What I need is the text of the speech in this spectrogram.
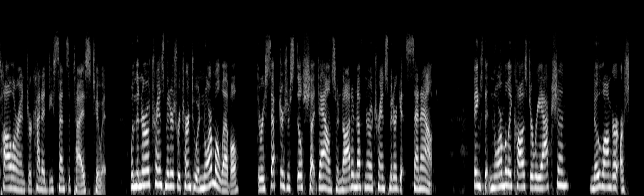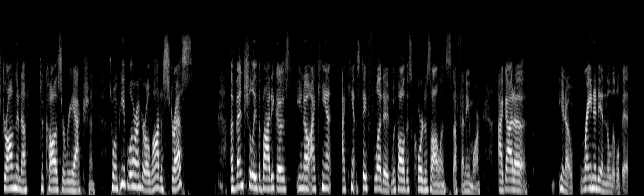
tolerant or kind of desensitized to it. When the neurotransmitters return to a normal level, the receptors are still shut down, so not enough neurotransmitter gets sent out. Things that normally caused a reaction no longer are strong enough to cause a reaction. So when people are under a lot of stress, eventually the body goes, you know, I can't I can't stay flooded with all this cortisol and stuff anymore. I got to, you know, rein it in a little bit.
